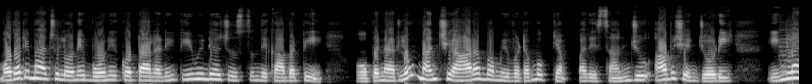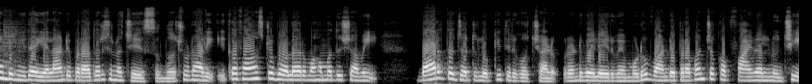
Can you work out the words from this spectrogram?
మొదటి మ్యాచ్లోనే బోనీ కొట్టాలని టీమిండియా చూస్తుంది కాబట్టి ఓపెనర్లు మంచి ఆరంభం ఇవ్వటం ముఖ్యం. మరి సంజు అభిషేక్ జోడీ ఇంగ్లాండ్ మీద ఎలాంటి ప్రదర్శన చేస్తుందో చూడాలి. ఇక ఫాస్ట్ బౌలర్ మహమ్మద్ షమి భారత జట్టులోకి తిరిగొచ్చాడు. రెండు వేల ఇరవై మూడు వన్డే ప్రపంచ కప్ ఫైనల్ నుంచి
